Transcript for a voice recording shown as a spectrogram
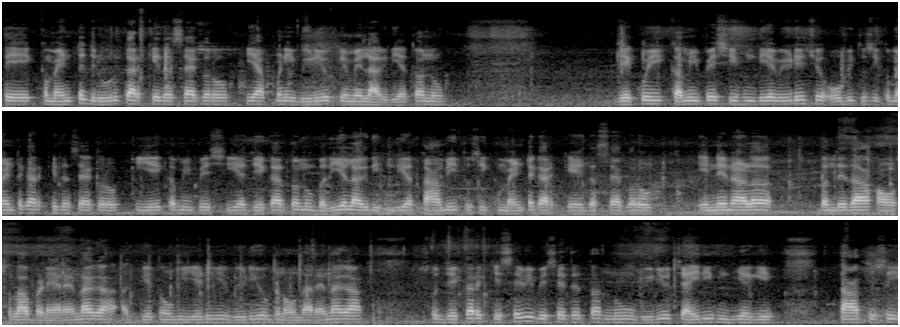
ਤੇ ਕਮੈਂਟ ਜ਼ਰੂਰ ਕਰਕੇ ਦੱਸਿਆ ਕਰੋ ਕਿ ਆਪਣੀ ਵੀਡੀਓ ਕਿਵੇਂ ਲੱਗਦੀ ਹੈ ਤੁਹਾਨੂੰ। ਜੇ ਕੋਈ ਕਮੀ ਪੇਸ਼ੀ ਹੁੰਦੀ ਹੈ ਵੀਡੀਓ 'ਚ, ਉਹ ਵੀ ਤੁਸੀਂ ਕਮੈਂਟ ਕਰਕੇ ਦੱਸਿਆ ਕਰੋ ਕਿ ਇਹ ਕਮੀ ਪੇਸ਼ੀ ਹੈ ਜੇਕਰ ਤੁਹਾਨੂੰ ਵਧੀਆ ਲੱਗਦੀ ਹੁੰਦੀ ਹੈ ਤਾਂ ਵੀ ਤੁਸੀਂ ਕਮੈਂਟ ਕਰਕੇ ਦੱਸਿਆ ਕਰੋ। ਇੰਨੇ ਨਾਲ ਬੰਦੇ ਦਾ ਹੌਸਲਾ ਬਣਿਆ ਰਹਿੰਦਾਗਾ, ਅੱਗੇ ਤੋਂ ਵੀ ਜਿਹੜੀ ਵੀਡੀਓ ਬਣਾਉਂਦਾ ਰਹਿੰਦਾਗਾ। ਸੋ ਜੇਕਰ ਕਿਸੇ ਵੀ ਵਿਸ਼ੇ ਤੇ ਤੁਹਾਨੂੰ ਵੀਡੀਓ ਚਾਹੀਦੀ ਹੁੰਦੀ ਹੈਗੀ ਤਾਂ ਤੁਸੀਂ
